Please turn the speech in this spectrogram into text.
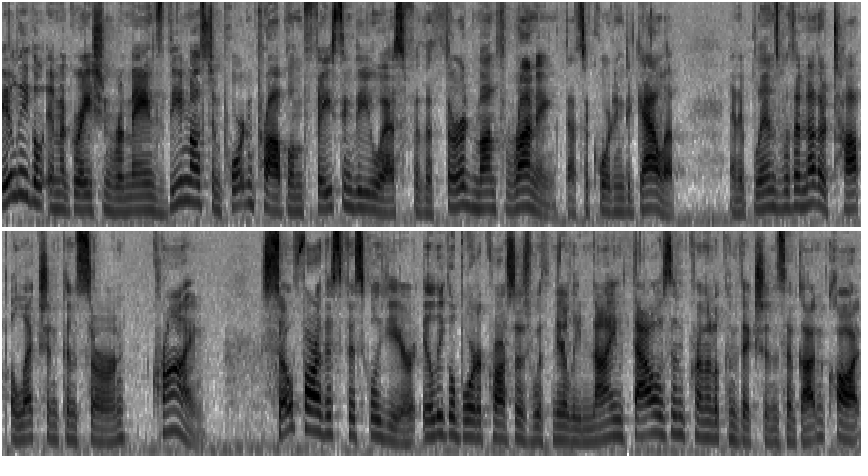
Illegal immigration remains the most important problem facing the U.S. for the third month running. That's according to Gallup. And it blends with another top election concern crime. So far this fiscal year, illegal border crossers with nearly 9,000 criminal convictions have gotten caught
